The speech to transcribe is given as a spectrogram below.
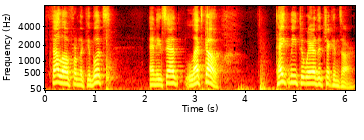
fellow from the kibbutz and he said, Let's go. Take me to where the chickens are.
